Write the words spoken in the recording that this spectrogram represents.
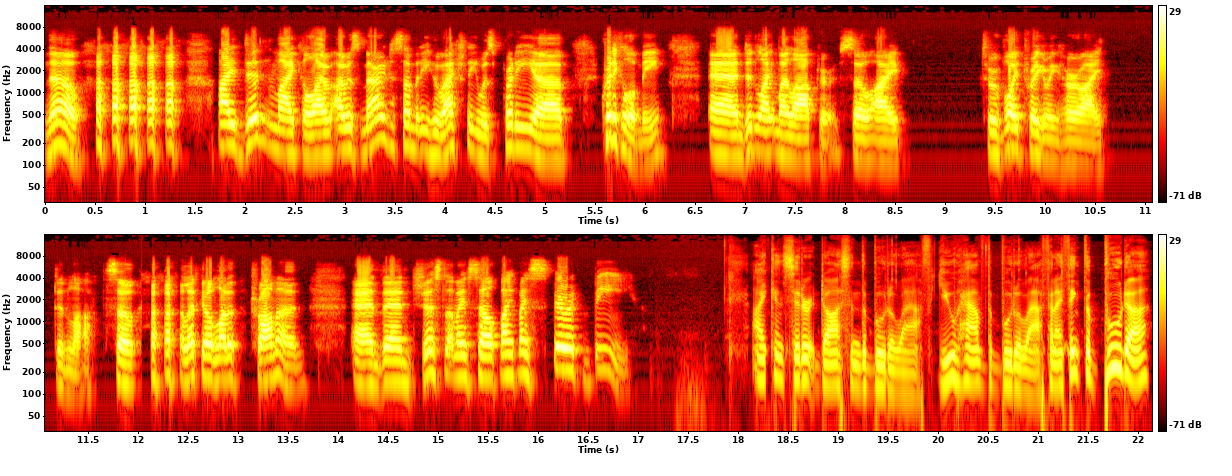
No, I didn't, Michael. I, I, was married to somebody who actually was pretty uh, critical of me and didn't like my laughter. So I, to avoid triggering her, I didn't laugh. So I let go of a lot of trauma and, and then just let myself, my, my spirit be. I consider it, Dawson, the Buddha laugh. You have the Buddha laugh. And I think the Buddha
